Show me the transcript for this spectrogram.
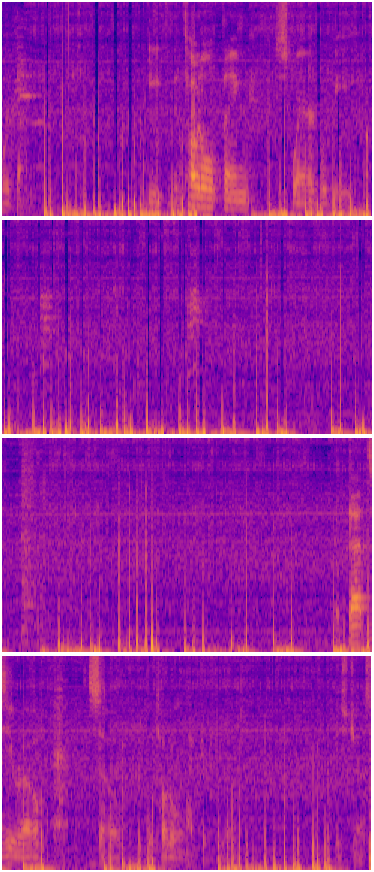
we're done. E the total thing squared would be That's zero, so the total electric field is just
